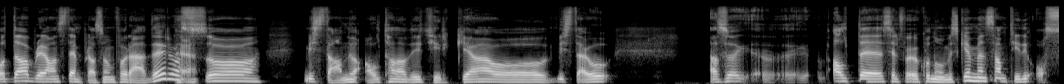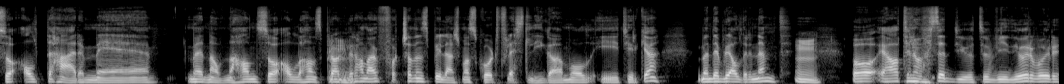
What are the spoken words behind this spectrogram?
Og da ble han stempla som forræder, og ja. så mista han jo alt han hadde i Tyrkia, og mista jo Altså, alt det selvfølgelig økonomiske, men samtidig også alt det her med, med navnet hans og alle hans bragder. Mm. Han er jo fortsatt den spilleren som har skåret flest ligamål i Tyrkia, men det blir aldri nevnt. Mm. Og jeg har til og med sett YouTube-videoer hvor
